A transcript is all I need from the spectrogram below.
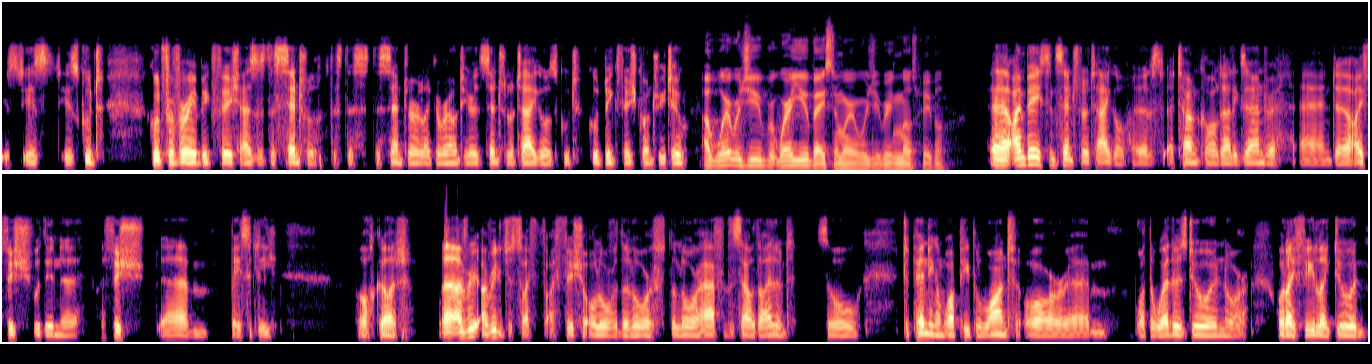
is is good good for very big fish, as is the central the the, the center like around here, the central Otago is good good big fish country too. Uh, where would you where are you based, and where would you bring most people? Uh, I'm based in Central Otago, a town called Alexandra, and uh, I fish within a I fish um, basically. Oh God, I, re- I really just I, I fish all over the lower the lower half of the South Island. So depending on what people want or um, what the weather's doing or what I feel like doing,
